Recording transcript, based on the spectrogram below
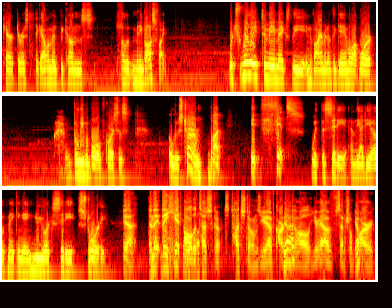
characteristic element becomes a mini boss fight which really to me makes the environment of the game a lot more believable of course is a loose term but it fits with the city and the idea of making a new york city story Yeah, and they, they hit all the oh. touch touchstones. You have Carnegie Yeah. Hall, you have Central Yep. Park.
